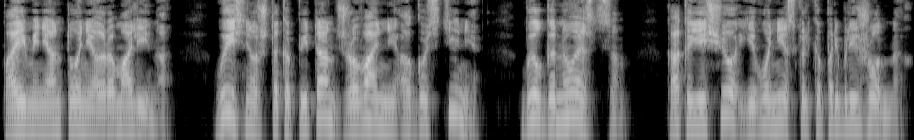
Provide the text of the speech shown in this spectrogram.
по имени Антонио Ромалина, Выяснилось, что капитан Джованни Агостини был гануэзцем, как и еще его несколько приближенных,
